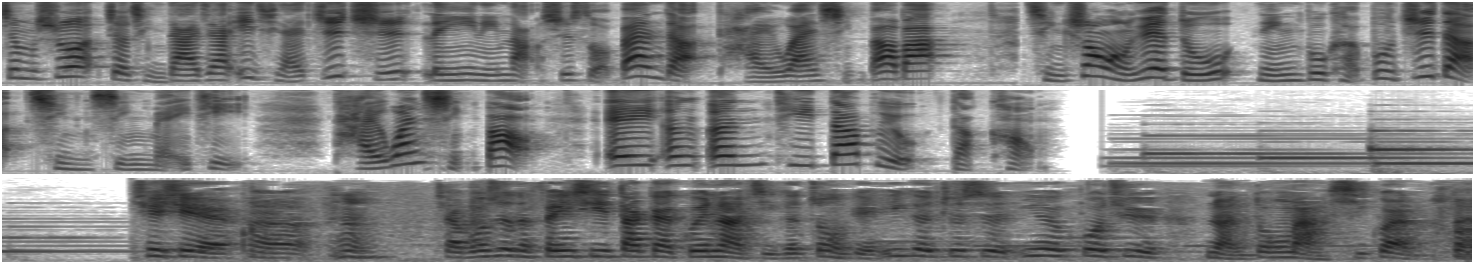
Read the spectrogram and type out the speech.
这么说，就请大家一起来支持林依林老师所办的台湾醒报吧。请上网阅读您不可不知的清新媒体——台湾醒报 （a n n t w. dot com）。谢谢，呃，贾博士的分析大概归纳几个重点，一个就是因为过去暖冬嘛，习惯了，对，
